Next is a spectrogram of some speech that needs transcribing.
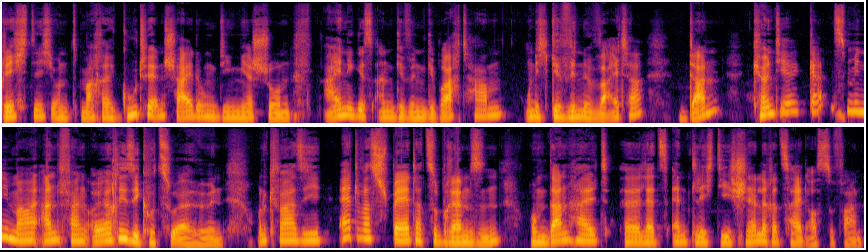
richtig und mache gute Entscheidungen, die mir schon einiges an Gewinn gebracht haben und ich gewinne weiter. Dann könnt ihr ganz minimal anfangen, euer Risiko zu erhöhen und quasi etwas später zu bremsen, um dann halt äh, letztendlich die schnellere Zeit auszufahren.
